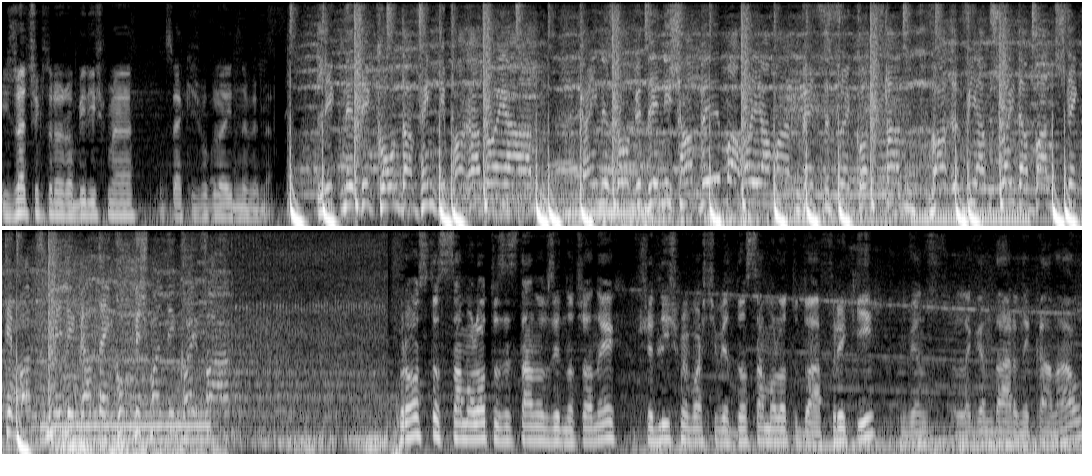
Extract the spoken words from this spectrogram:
i rzeczy, które robiliśmy, to jest jakiś w ogóle inny wymiar. Leg ne und fängt die Paranoia an. Keine Sorge, denn ich habe immer Heuermann. Bestes Den Batzen elegant guck nicht mal den Käufer an. prosto z samolotu ze Stanów Zjednoczonych. Wsiedliśmy właściwie do samolotu do Afryki, więc legendarny kanał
